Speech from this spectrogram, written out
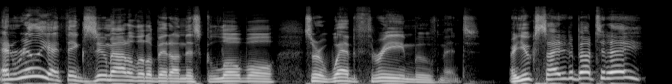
and really, I think zoom out a little bit on this global sort of Web three movement. Are you excited about today?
